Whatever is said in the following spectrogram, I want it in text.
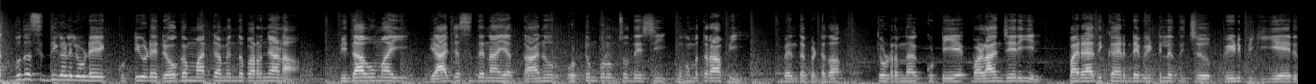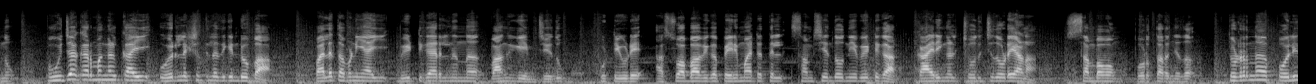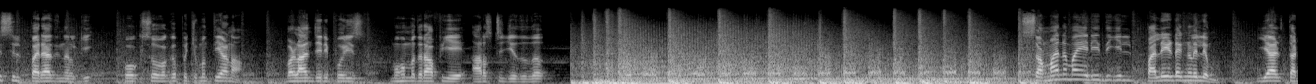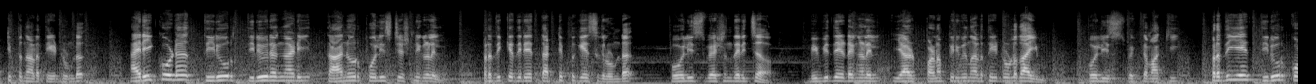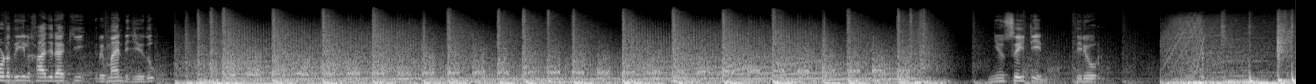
അത്ഭുത സിദ്ധികളിലൂടെ കുട്ടിയുടെ രോഗം മാറ്റാമെന്ന് പറഞ്ഞാണ് പിതാവുമായി വ്യാജസിദ്ധനായ താനൂർ ഒട്ടുംപുറം സ്വദേശി മുഹമ്മദ് റാഫി ബന്ധപ്പെട്ടത്. തുടർന്ന് കുട്ടിയെ വളാഞ്ചേരിയിൽ പരാതിക്കാരന്റെ വീട്ടിലെത്തിച്ച് പീഡിപ്പിക്കുകയായിരുന്നു. പൂജാകർമ്മങ്ങൾക്കായി ഒരു ലക്ഷത്തിലധികം രൂപ പലതവണയായി വീട്ടുകാരിൽ നിന്ന് വാങ്ങുകയും ചെയ്തു. കുട്ടിയുടെ അസ്വാഭാവിക പെരുമാറ്റത്തിൽ സംശയം തോന്നിയ വീട്ടുകാർ കാര്യങ്ങൾ ചോദിച്ചതോടെയാണ് സംഭവം പുറത്തറിഞ്ഞത്. തുടർന്ന് പോലീസിൽ പരാതി നൽകി. പോക്സോ വകുപ്പ് ചുമത്തിയാണ് വളാഞ്ചേരി പോലീസ് മുഹമ്മദ് റാഫിയെ അറസ്റ്റ് ചെയ്തത്. സമാനമായ രീതിയിൽ പലയിടങ്ങളിലും ഇയാൾ തട്ടിപ്പ് നടത്തിയിട്ടുണ്ട്. അരീക്കോട് തിരൂർ തിരൂരങ്ങാടി താനൂർ പോലീസ് സ്റ്റേഷനുകളിൽ പ്രതിക്കെതിരെ തട്ടിപ്പ് കേസുകളുണ്ട്. പോലീസ് വേഷം ധരിച്ച് വിവിധയിടങ്ങളിൽ ഇയാൾ പണപ്പിരിവ് നടത്തിയിട്ടുള്ളതായും പോലീസ് വ്യക്തമാക്കി. പ്രതിയെ തിരൂർ കോടതിയിൽ ഹാജരാക്കി റിമാൻഡ് ചെയ്തു. News eighteen Tirur.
